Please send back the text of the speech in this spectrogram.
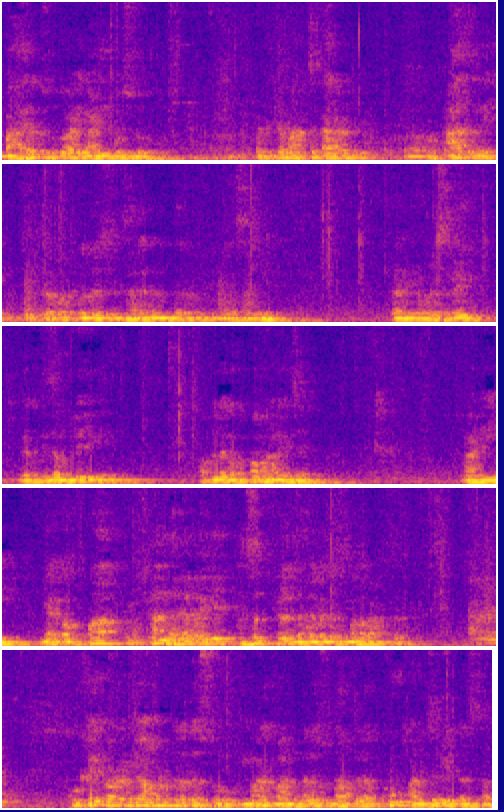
बाहेरच होतो आणि गाडीत बसलो होतो. पण त्याच्या मागचं कारण आज नाही चित्रपट प्रदर्शित झाल्यानंतर मी तुम्हाला सांगेन. कारण एवढं सगळे गर्दी जमलेली आहे आपल्याला गप्पा मारायच्या आणि या गप्पा खूप छान झाल्या पाहिजेत हसत खेळत झाल्या पाहिजेत असं मला वाटतं. कुठलेही प्रॉडक्ट जेव्हा आपण करत असतो इमारत बांधताना सुद्धा आपल्याला खूप अडचणी येत असतात.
